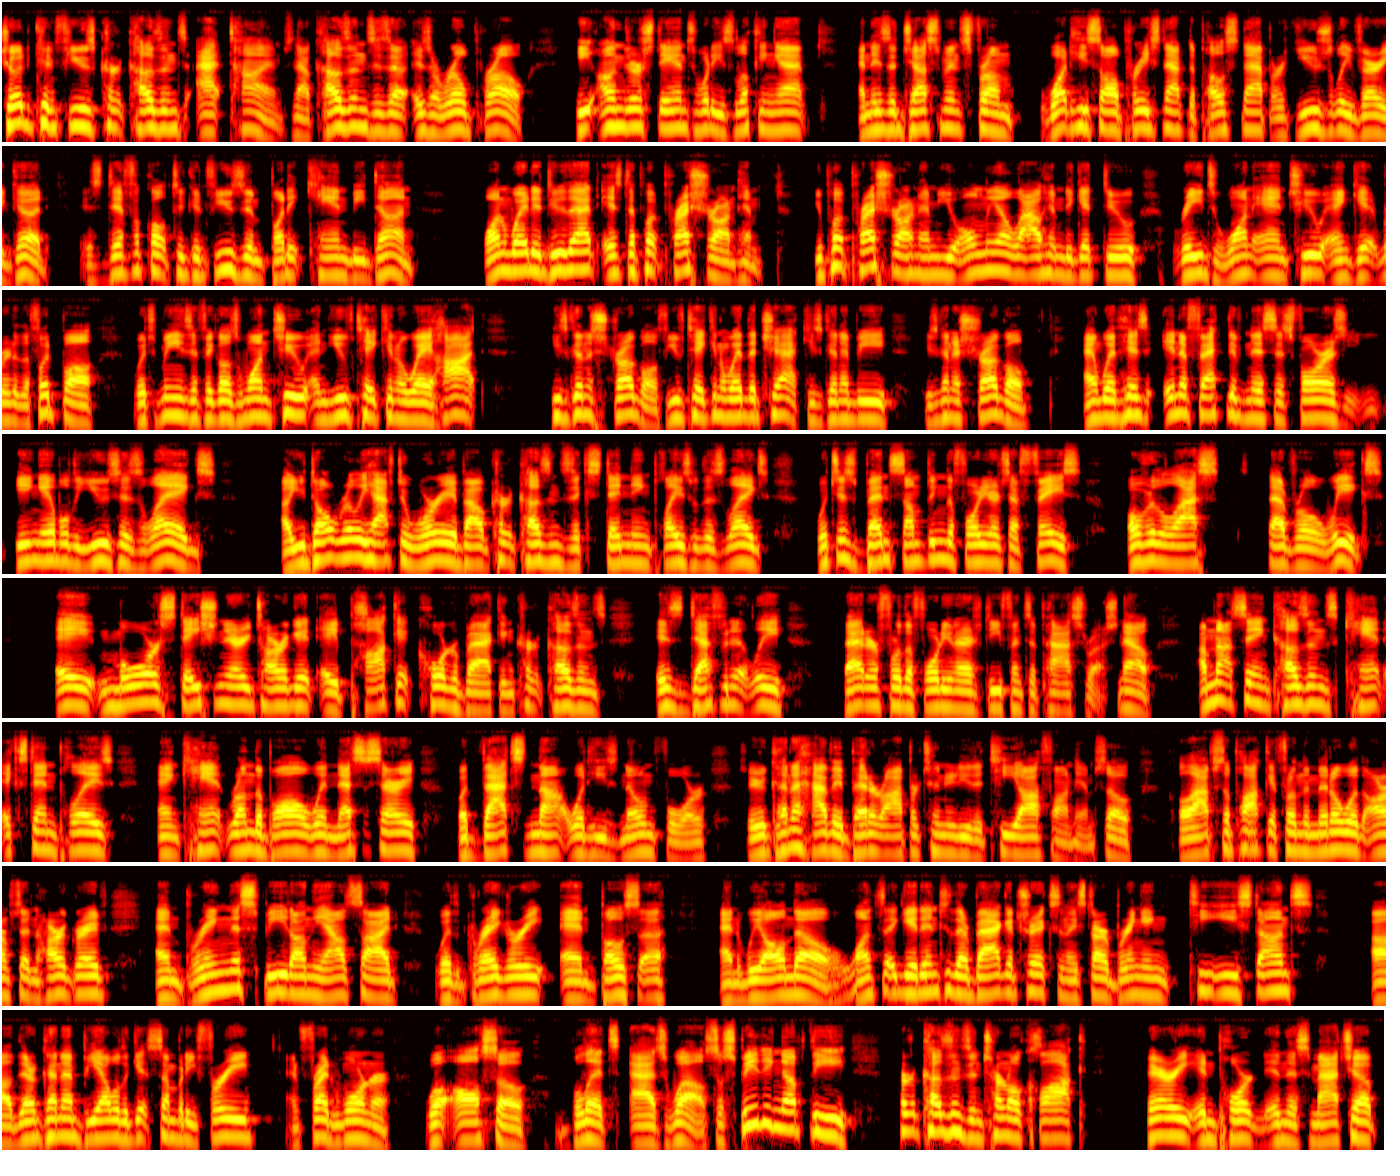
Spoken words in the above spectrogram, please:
should confuse Kirk Cousins at times. Now, Cousins is a is a real pro. He understands what he's looking at and his adjustments from what he saw pre snap to post snap are usually very good. It's difficult to confuse him, but it can be done. One way to do that is to put pressure on him. You put pressure on him, you only allow him to get through reads one and two and get rid of the football, which means if it goes one, two, and you've taken away hot, he's going to struggle. If you've taken away the check, he's going to be, he's going to struggle. And with his ineffectiveness as far as being able to use his legs, uh, you don't really have to worry about Kirk Cousins extending plays with his legs, which has been something the 49ers have faced over the last several weeks. A more stationary target, a pocket quarterback in Kirk Cousins is definitely better for the 49ers defensive pass rush. Now, I'm not saying Cousins can't extend plays and can't run the ball when necessary, but that's not what he's known for. So you're going to have a better opportunity to tee off on him. So collapse the pocket from the middle with Armstead and Hargrave, and bring the speed on the outside with Gregory and Bosa And we all know once they get into their bag of tricks and they start bringing TE stunts, uh, they're going to be able to get somebody free. And Fred Warner will also blitz as well. So speeding up the Kirk Cousins internal clock, very important in this matchup.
